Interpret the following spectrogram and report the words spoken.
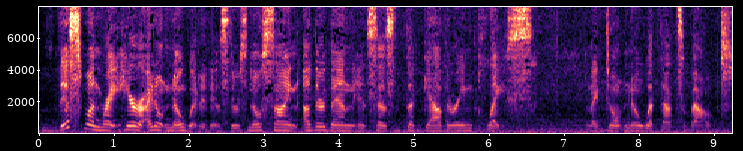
this one right here, I don't know what it is. There's no sign other than it says the gathering place. And I don't know what that's about.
